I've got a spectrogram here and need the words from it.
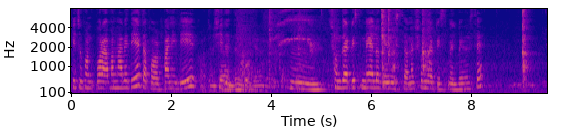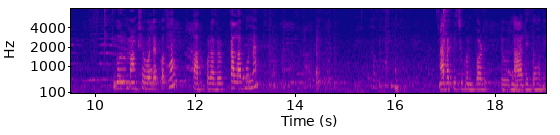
কিছুক্ষণ পর আবার নাড়ে দিয়ে, তারপর পানি দিয়ে সিদ্ধ হুম, সুন্দর একটা স্মেলও বের হচ্ছে, অনেক সুন্দর একটা স্মেল বের হচ্ছে গরুর মাংস বলে কথা, তারপর আবার কালা ভুনা। আবার কিছুক্ষণ পর একটু নাড়া দিতে হবে।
